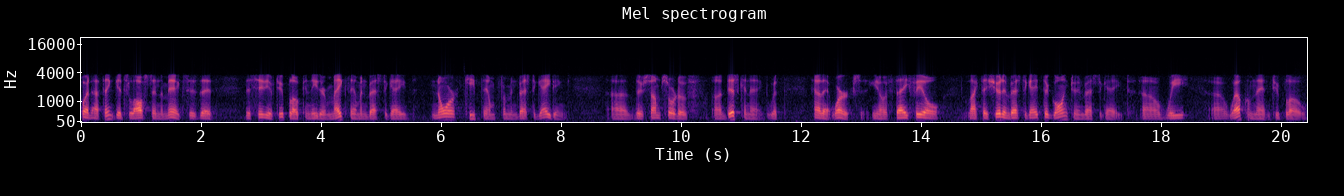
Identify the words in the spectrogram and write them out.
what I think gets lost in the mix is that the city of Tupelo can neither make them investigate nor keep them from investigating. Uh, there's some sort of uh, disconnect with how that works. You know, if they feel like they should investigate, they're going to investigate. Uh, we uh, welcome that in Tupelo.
